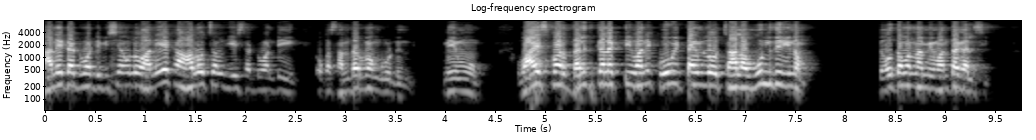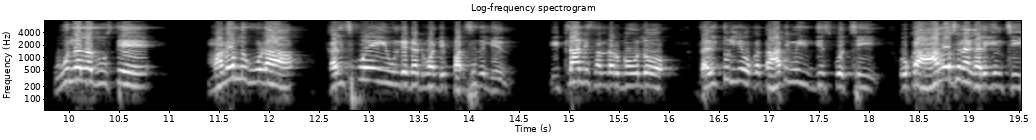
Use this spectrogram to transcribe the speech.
అనేటటువంటి విషయంలో అనేక ఆలోచనలు చేసినటువంటి ఒక సందర్భం కూడా ఉంది. మేము వాయిస్ ఫర్ దళిత్ కలెక్టివ్ అని కోవిడ్ టైంలో చాలా ఊళ్ళు తిరిగినాం. గౌతమన్న మేమంతా కలిసి. ఊళ్ళల్లో చూస్తే మనోళ్ళు కూడా కలిసిపోయి ఉండేటటువంటి పరిస్థితి లేదు. ఇట్లాంటి సందర్భంలో దళితుల్ని ఒక తాటి మీద తీసుకొచ్చి ఒక ఆలోచన కలిగించి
